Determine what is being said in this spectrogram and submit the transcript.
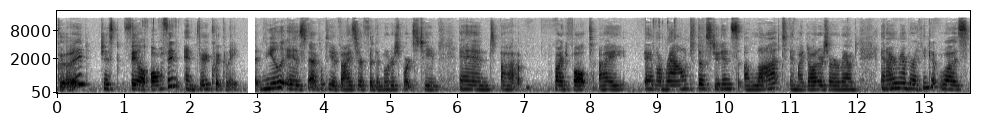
good. Just fail often and very quickly. Neil is faculty advisor for the motorsports team, and uh, by default, I am around those students a lot, and my daughters are around. And I remember, I think it was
